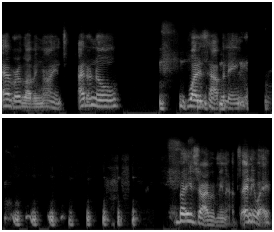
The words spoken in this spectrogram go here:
ever loving mind. I don't know what is happening, but he's driving me nuts. Anyway,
